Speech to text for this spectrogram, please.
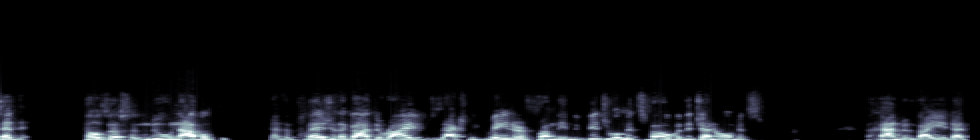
Tzedek tells us a new novelty that the pleasure that God derives is actually greater from the individual mitzvah over the general mitzvah. that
